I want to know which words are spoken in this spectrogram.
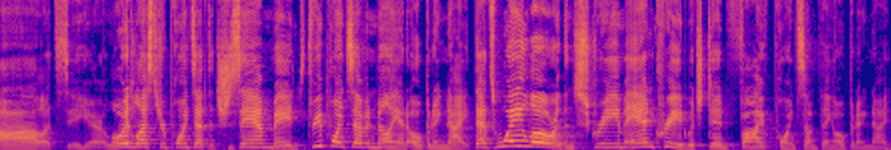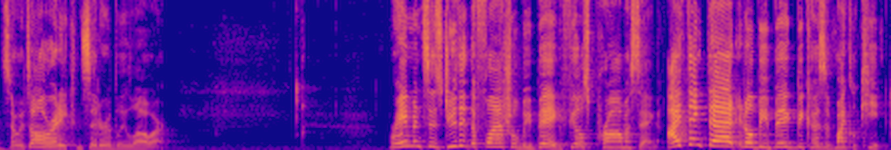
Uh, let's see here. Lloyd Lester points out that Shazam made 3.7 million opening night. That's way lower than Scream and Creed, which did 5 point something opening night. So it's already considerably lower. Raymond says, Do you think The Flash will be big? Feels promising. I think that it'll be big because of Michael Keaton.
